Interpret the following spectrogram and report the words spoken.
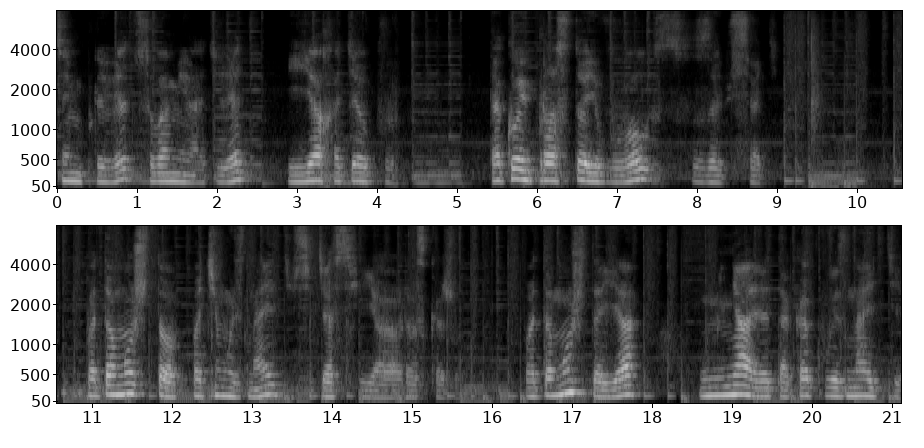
Всем привет, с вами Атлет, и я хотел бы такой простой влог записать. Потому что, почему знаете, сейчас я расскажу. Потому что я, у меня это, как вы знаете,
